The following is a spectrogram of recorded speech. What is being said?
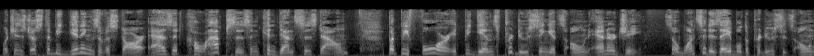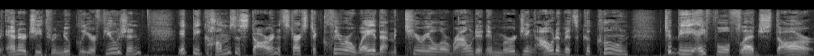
which is just the beginnings of a star as it collapses and condenses down but before it begins producing its own energy so once it is able to produce its own energy through nuclear fusion, it becomes a star and it starts to clear away that material around it emerging out of its cocoon to be a full fledged star.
